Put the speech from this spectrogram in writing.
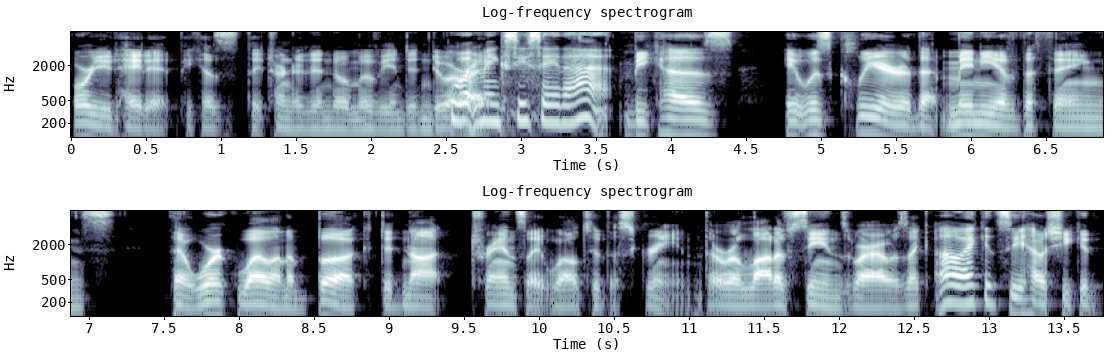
or you'd hate it because they turned it into a movie and didn't do it right. What right makes you say that? because it was clear that many of the things that work well in a book did not translate well to the screen. There were a lot of scenes where I was like, "Oh, I could see how she could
